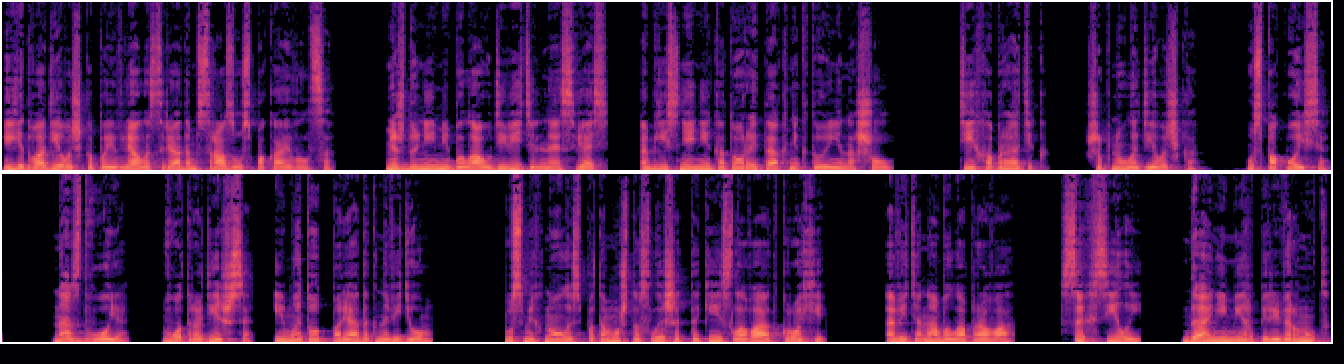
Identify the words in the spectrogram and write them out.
и едва девочка появлялась рядом, сразу успокаивался. Между ними была удивительная связь, объяснений которой так никто и не нашел. «Тихо, братик», — шепнула девочка. «Успокойся. Нас двое. Вот родишься, и мы тут порядок наведем». Усмехнулась, потому что слышать такие слова от крохи, а ведь она была права. С их силой, да они мир перевернут.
